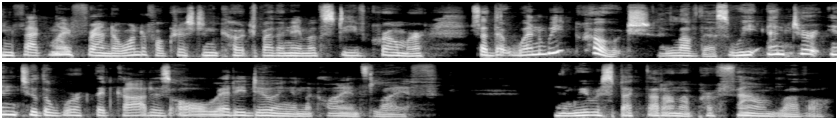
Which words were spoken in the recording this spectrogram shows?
In fact, my friend, a wonderful Christian coach by the name of Steve Cromer, said that when we coach, I love this, we enter into the work that God is already doing in the client's life. And we respect that on a profound level.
